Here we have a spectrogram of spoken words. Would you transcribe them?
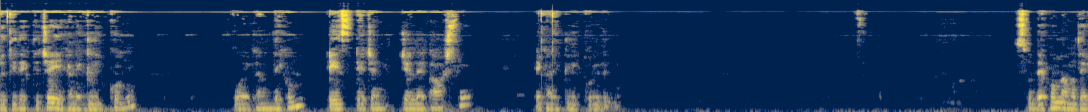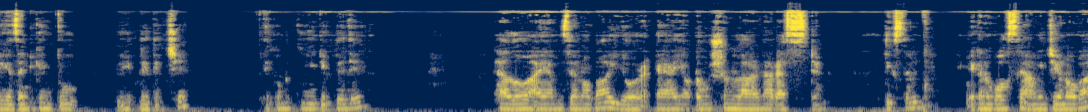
যদি দেখতে চাই, এখানে ক্লিক করব। তো এখানে দেখুন টেস্ট এজেন্ট যে লেখা আসছে এখানে ক্লিক করে দেব। সো দেখুন, আমাদের এজেন্ট কিন্তু রিপ্লাই দিচ্ছে। দেখুন কি রিপ্লাই দেয়। Hello I am Genova your AI automation learner assistant দেখছেন? এখানে বলছে, আমি জেনোভা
